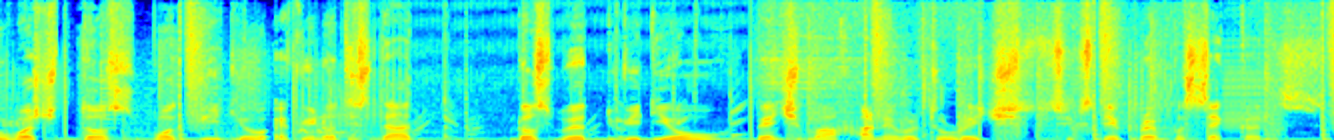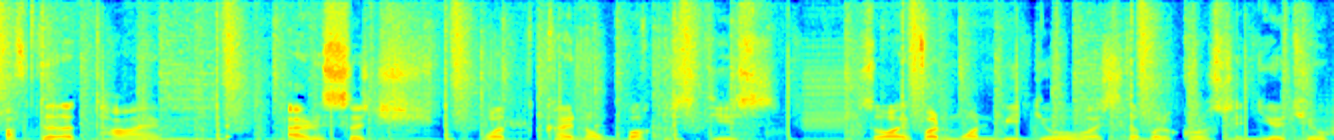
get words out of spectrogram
watch those both video if you notice that? Those both video benchmark unable to reach 60 frames per second. After a time i researched what kind of bug is this. So i found one video i stumbled across in youtube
